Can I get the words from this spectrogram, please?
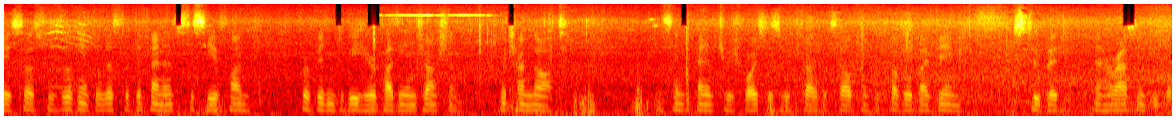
Okay, so she's looking at the list of defendants to see if I'm forbidden to be here by the injunction, which I'm not. This independent Jewish Voices would drive itself into trouble by being stupid and harassing people.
